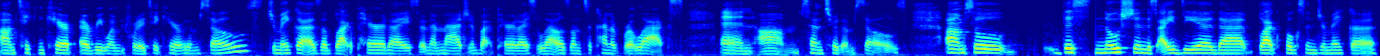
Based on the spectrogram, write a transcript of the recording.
um, taking care of everyone before they take care of themselves. Jamaica, as a black paradise, an imagined black paradise, allows them to kind of relax and um, center themselves. Um, so, this notion, this idea that Black folks in Jamaica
